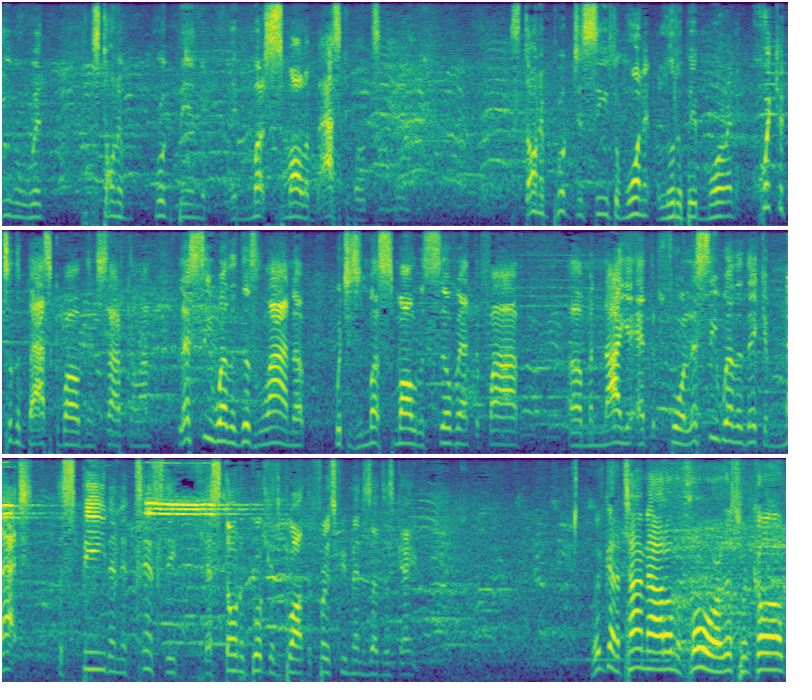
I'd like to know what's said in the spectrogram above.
even with Stony Brook being a much smaller basketball team. Stony Brook just seems to want it a little bit more and quicker to the basketball than South Carolina. Let's see whether this lineup, which is much smaller with Silva at the five, uh, Minaya at the four. Let's see whether they can match the speed and intensity that Stony Brook has brought the first few minutes of this game. We've got a timeout on the floor. This one called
